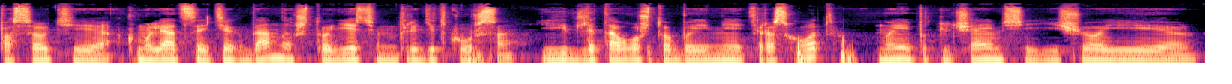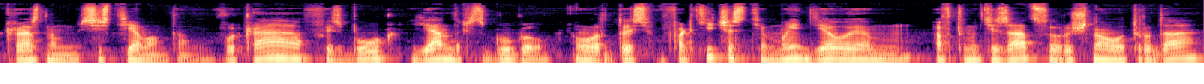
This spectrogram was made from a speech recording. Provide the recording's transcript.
по сути, аккумуляция тех данных, что есть внутри дискурса. И для того, чтобы иметь расход, мы подключаемся еще и к разным системам, там, ВК, Facebook, Яндекс, Google. Вот, то есть фактически мы делаем автоматизацию ручного труда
